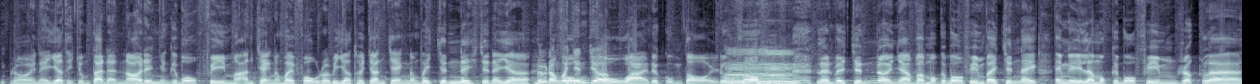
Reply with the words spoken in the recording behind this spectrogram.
Ừ, rồi nãy giờ thì chúng ta đã nói đến những cái bộ phim mà anh chàng đóng vai phụ. Rồi bây giờ thôi cho anh chàng đóng vai chính đi chứ nãy giờ Được đóng vai phụ, chính chưa? phụ hoài nó cũng tội đúng Ừ, không? Lên vai chính rồi nha. Và một cái bộ phim vai chính này em nghĩ là một cái bộ phim rất là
